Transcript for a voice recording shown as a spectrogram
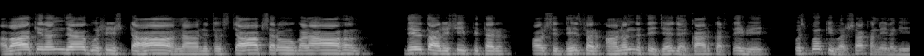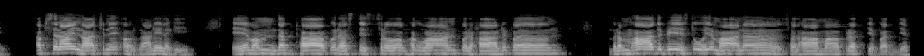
अवाकिरंज गुशिष्टा नृतुश्चापसरो गणाः देवता ऋषि, पितर और सिद्धेश्वर आनंद से जय जयकार करते हुए पुष्पों की वर्षा करने लगे। अप्सराएँ नाचने और गाने लगी। एवं दग्ध्वा पुरस्तिस्रो भगवान पुरहा नृप ब्रह्मादि स्तूयमान स्वधाम प्रत्यपद्यत।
